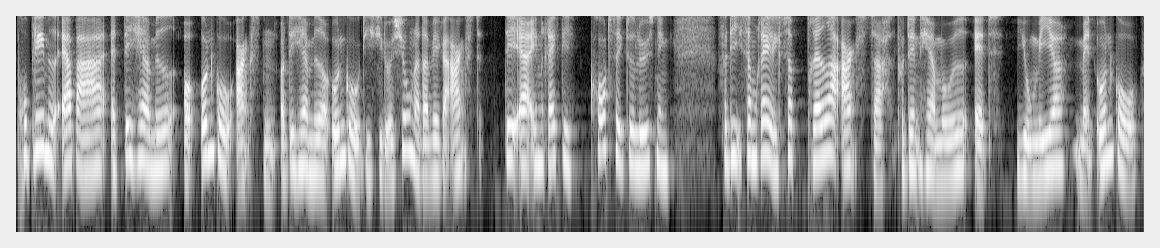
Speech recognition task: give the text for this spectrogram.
Problemet er bare, at det her med at undgå angsten, og det her med at undgå de situationer, der vækker angst, det er en rigtig kortsigtet løsning. Fordi som regel så breder angst sig på den her måde, at jo mere man undgår,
